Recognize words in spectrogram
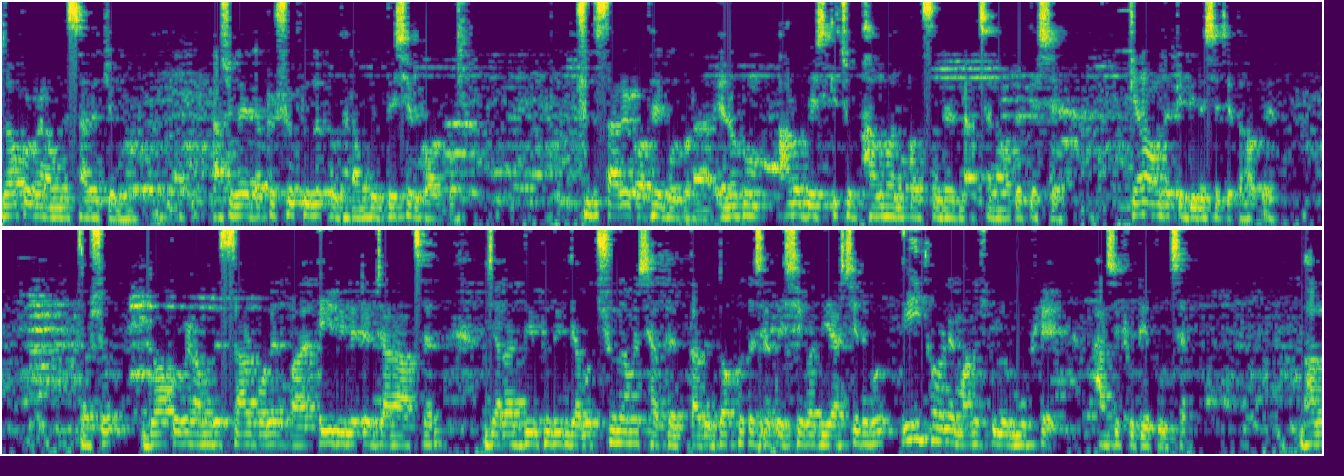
দোয়া করবেন আমাদের স্যারের জন্য। আসলে ডক্টর শফিউল্লাহ প্রধান আমাদের দেশের গর্ব। শুধু স্যারের কথাই বলব না, এরকম আরও বেশ কিছু ভালো ভালো কনসালটেন্ট আছেন আমাদের দেশে। কেন আমাদেরকে বিদেশে যেতে হবে? দর্শক দোয়া করবেন আমাদের স্যার বলেন বা এই রিলেটেড যারা আছেন যারা দীর্ঘদিন যাবৎ সুনামের সাথে তাদের দক্ষতার সাথে সেবা দিয়ে আসছেন এবং এই ধরনের মানুষগুলোর মুখে হাসি ফুটিয়ে তুলছেন। ভালো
